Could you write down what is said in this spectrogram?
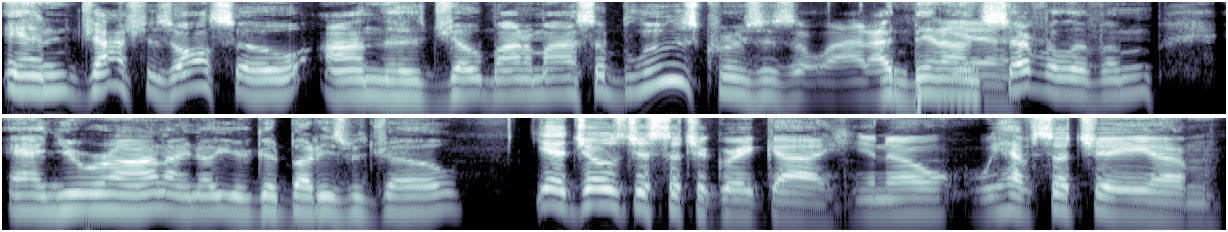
And Josh is also on the Joe Bonamassa blues cruises a lot. I've been on Yeah. several of them, and you were on. I know you're good buddies with Joe. Yeah, Joe's just such a great guy. You know, we have such a um,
